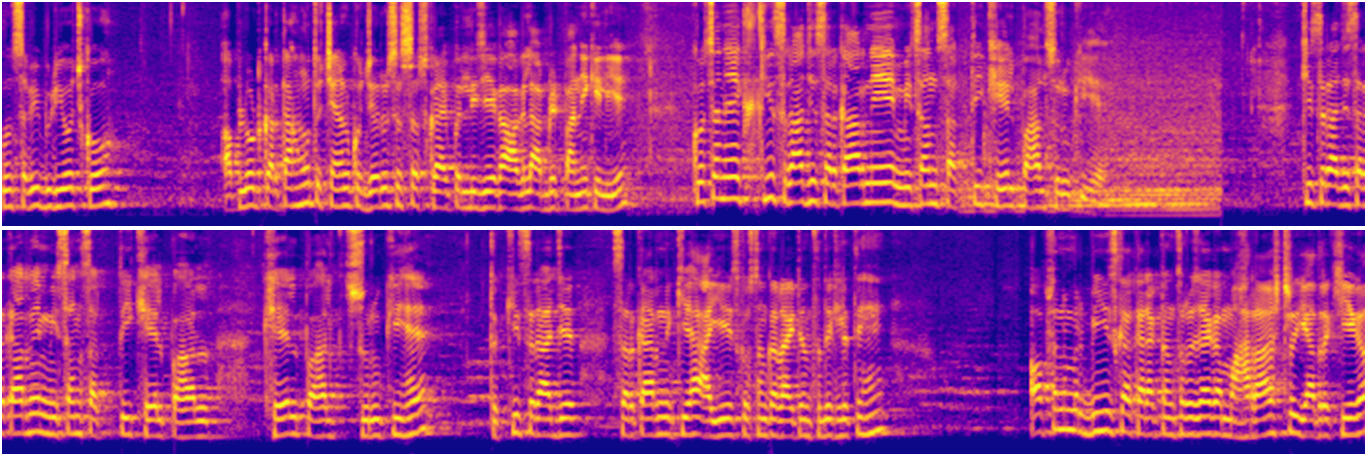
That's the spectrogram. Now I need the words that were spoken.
उन सभी वीडियोज़ को अपलोड करता हूँ तो चैनल को ज़रूर से सब्सक्राइब कर लीजिएगा अगला अपडेट पाने के लिए। क्वेश्चन है किस राज्य सरकार ने मिशन शक्ति खेल पहल शुरू की है? किस राज्य सरकार ने मिशन शक्ति खेल पहल खेल पहल शुरू की है? तो किस राज्य सरकार ने किया आइए इस क्वेश्चन का राइट आंसर देख लेते हैं। ऑप्शन नंबर बीस का करेक्ट आंसर हो जाएगा, महाराष्ट्र। याद रखिएगा,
